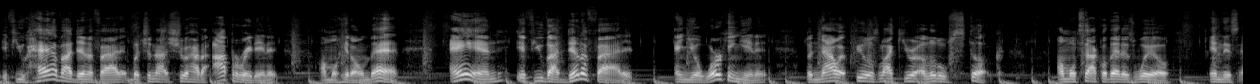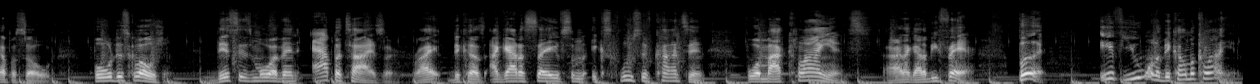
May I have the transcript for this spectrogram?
If you have identified it, but you're not sure how to operate in it, I'm to hit on that. And if you've identified it and you're working in it, but now it feels like you're a little stuck, I'm to tackle that as well in this episode. Full disclosure, this is more of an appetizer, right? Because I got to save some exclusive content for my clients. All right, I got to be fair. But if you want to become a client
